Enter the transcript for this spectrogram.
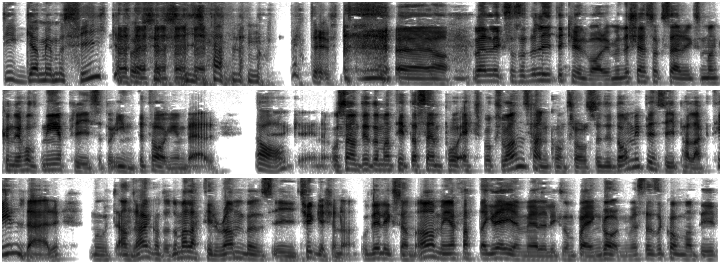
diggar med musiken för det ser så jävla muppigt ut. Typ. uh, eh, ja. Men liksom, så det lite kul var det, men det känns också så här, liksom, man kunde ha hållit ner priset och inte tagit en där. Ja, grejerna. Och samtidigt om man tittar sen på Xbox Ones handkontroll så det de i princip har lagt till där mot andra handkontroll, de har lagt till rumbles i triggerserna. Och det är liksom, ja men jag fattar grejen med det liksom på en gång. Men sen så kommer man till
